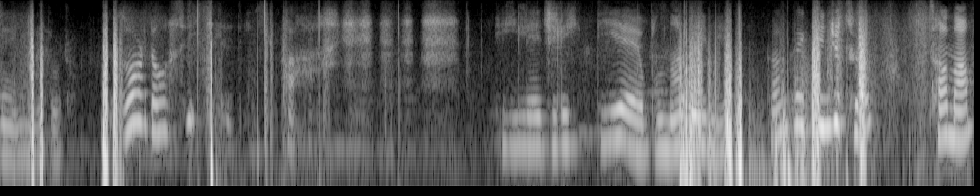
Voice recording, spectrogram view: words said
zengin zor. Zor da olsa Hilecilik diye buna beni. Kanka ikinci tur. Tamam.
